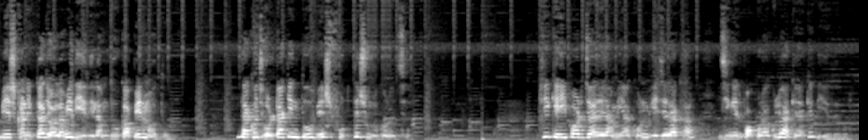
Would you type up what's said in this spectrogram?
বেশ খানিকটা জল আমি দিয়ে দিলাম দু কাপের মতো। দেখো, ঝোলটা কিন্তু বেশ ফুটতে শুরু করেছে। ঠিক এই পর্যায়ে আমি এখন ভেজে রাখা ঝিঙের পকোড়াগুলো একে একে দিয়ে দেব।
